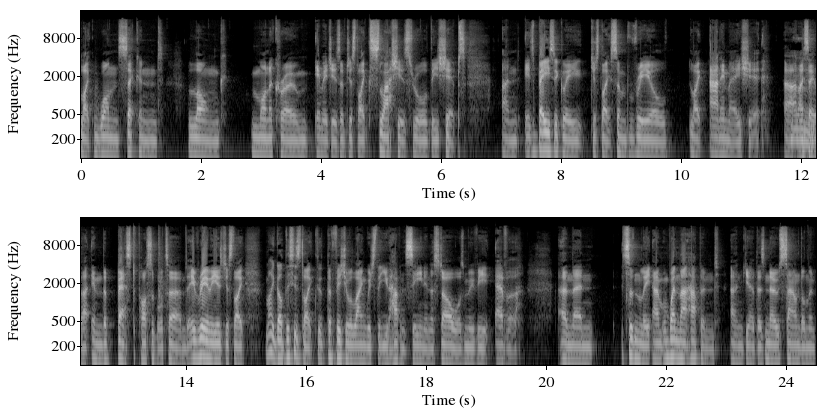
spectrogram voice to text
like one second long monochrome images of just like slashes through all these ships. And it's basically just like some real like anime shit. Uh, and I say that in the best possible terms. It really is just like, my god, this is like the, the visual language that you haven't seen in a Star Wars movie ever. And then suddenly, and um, when that happened, and you know, there's no sound on the,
